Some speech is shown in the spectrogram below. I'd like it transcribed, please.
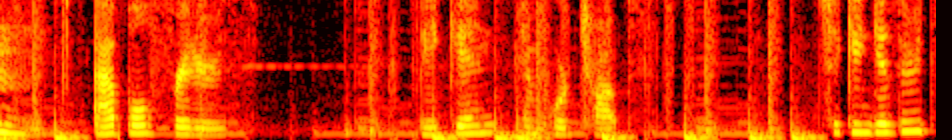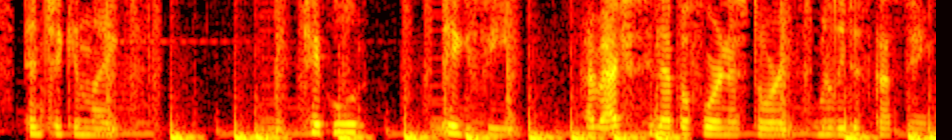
apple fritters, bacon and pork chops, chicken gizzards and chicken legs, pickled pig feet. I've actually seen that before in a store. It's really disgusting.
